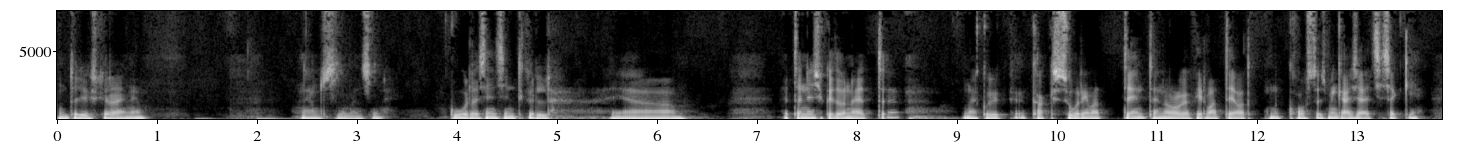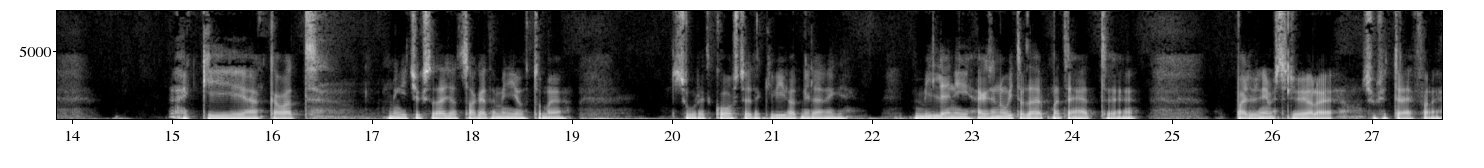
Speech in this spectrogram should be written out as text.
mul tuli üks külaline jah. ja no Siim on siin. kuulasin sind küll ja et on niisugune tunne, et noh, kui kaks suurimat tehnoloogiafirmat teevad koostöös mingi asja, et siis äkki, äkki hakkavad mingid siuksed asjad sagedamini juhtuma ja suured koostööd äkki viivad millenegi, milleni, aga see on huvitav mõte et eh, paljudel inimestel ju ei ole siukseid telefone.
